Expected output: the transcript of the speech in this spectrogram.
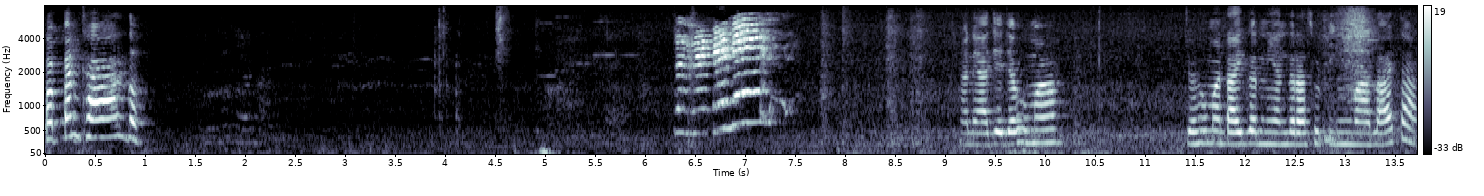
પપ્પાને ખાવા દો. અને આજે જહુમાં જહુમાં ટાઈગરની અંદર આ શૂટિંગમાં લાયા હતા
